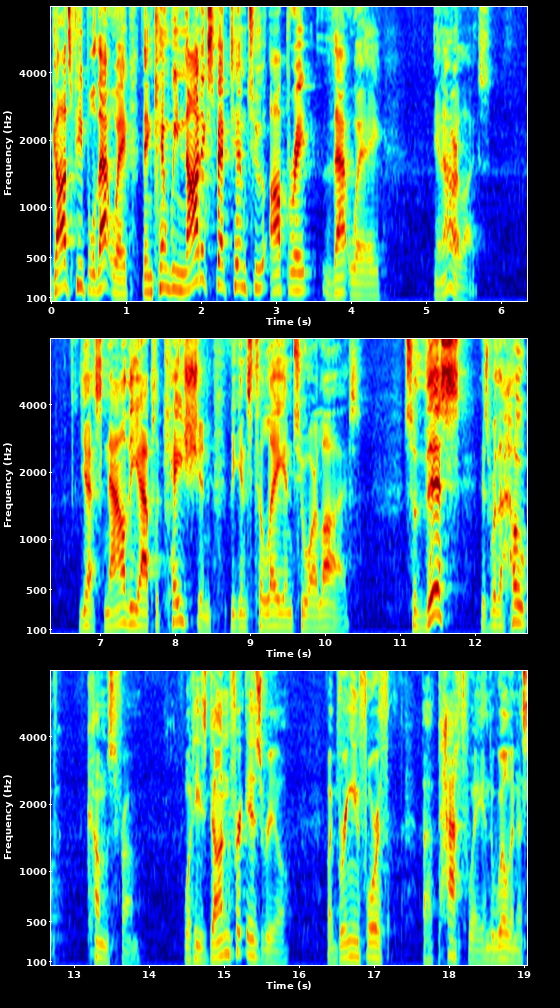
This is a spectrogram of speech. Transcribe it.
God's people, that way, then can we not expect him to operate that way in our lives? Yes, now the application begins to lay into our lives. So, this is where the hope comes from. What he's done for Israel by bringing forth a pathway in the wilderness,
